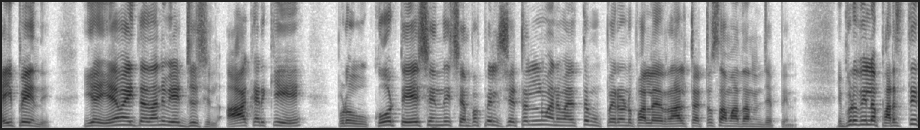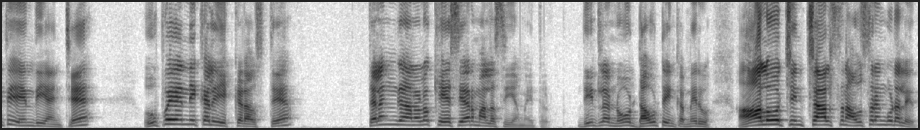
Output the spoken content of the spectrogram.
అయిపోయింది. ఇక ఏమవుతుందని వెయిట్ చూసిర్రు. ఆఖరికి ఇప్పుడు కోర్టు వేసింది చెంపపల్లి షెట్టర్లను మనం అయితే ముప్పై రెండు పల్లెలు రాలేటట్టు సమాధానం చెప్పింది. ఇప్పుడు వీళ్ళ పరిస్థితి ఏంది అంటే ఉప ఎన్నికలు ఇక్కడ వస్తే తెలంగాణలో కేసీఆర్ మళ్ళీ సీఎం అవుతాడు. దీంట్లో నో డౌట్ ఇంకా మీరు ఆలోచించాల్సిన అవసరం కూడా లేదు.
